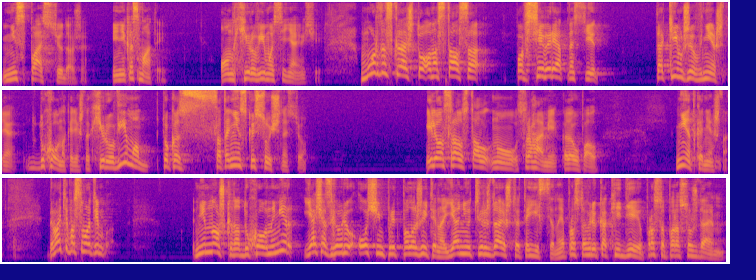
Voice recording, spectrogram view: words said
не с пастью даже, и не косматый. Он херувим осеняющий. Можно сказать, что он остался, по всей вероятности, таким же внешне, духовно, конечно, херувимом, только с сатанинской сущностью. Или он сразу стал, ну, с рогами, когда упал? Нет, конечно. Давайте посмотрим немножко на духовный мир. Я сейчас говорю очень предположительно. Я не утверждаю, что это истина. Я просто говорю как идею, просто порассуждаем.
